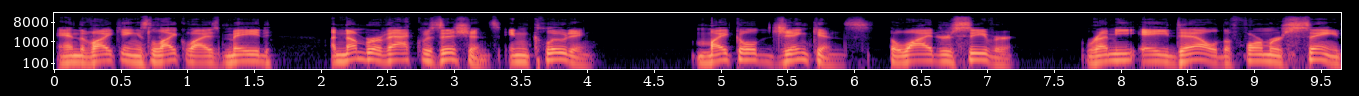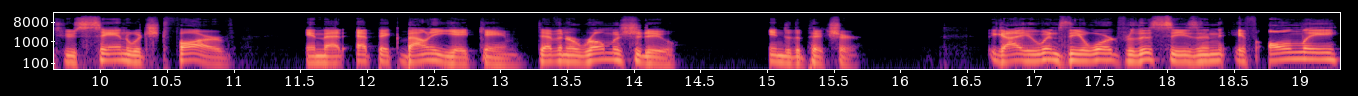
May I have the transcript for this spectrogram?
And the Vikings likewise made a number of acquisitions, including Michael Jenkins, the wide receiver, Remi Ayodele, the former Saint who sandwiched Favre in that epic Bounty Gate game, Devin Aromashodu into the picture. The guy who wins the award for this season, if only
